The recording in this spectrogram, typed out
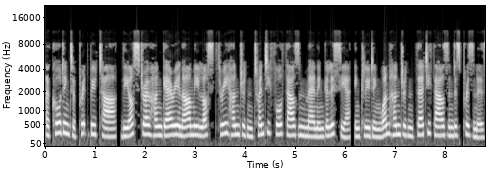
According to Prit Buttar, the Austro-Hungarian army lost 324,000 men in Galicia, including 130,000 as prisoners,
